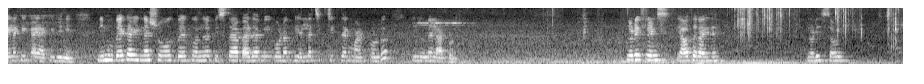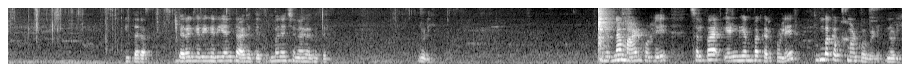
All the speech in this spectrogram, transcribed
ಏಲಕ್ಕಿ ಕಾಯಿ ಹಾಕಿದ್ದೀನಿ. ನಿಮಗೆ ಬೇಕಾದ್ರೆ ಇನ್ನೂ ಶೋಗೆ ಬೇಕು ಅಂದರೆ ಪಿಸ್ತಾ, ಬಾದಾಮಿ, ಗೋಡಂಬಿ ಎಲ್ಲ ಚಿಕ್ಕ ಚಿಕ್ಕದಾಗಿ ಮಾಡಿಕೊಂಡು ಇದ್ರ ಮೇಲೆ ಹಾಕ್ಕೊಳ್ಳಿ ನೋಡಿ ಫ್ರೆಂಡ್ಸ್, ಯಾವ ಥರ ಇದೆ? ನೋಡಿ ಸೌಂಡ್. ಈ ಥರ. ಗರ ಗರಿ ಗರಿ ಅಂತ ಆಗುತ್ತೆ. ತುಂಬಾ ಚೆನ್ನಾಗಾಗುತ್ತೆ. ನೋಡಿ. ಇದನ್ನ ಮಾಡಿಕೊಳ್ಳಿ. ಸ್ವಲ್ಪ ಎಣ್ಣೆಗೆಂಪ ಕರ್ಕೊಳ್ಳಿ. ತುಂಬ ಕಪ್ ಮಾಡ್ಕೊಬೇಡಿ. ನೋಡಿ.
